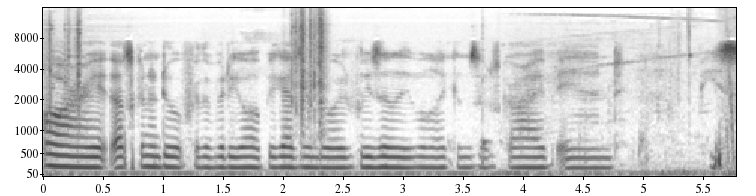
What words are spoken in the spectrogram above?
Alright, that's gonna do it for the video. Hope you guys enjoyed. Please leave a like and subscribe, and peace.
